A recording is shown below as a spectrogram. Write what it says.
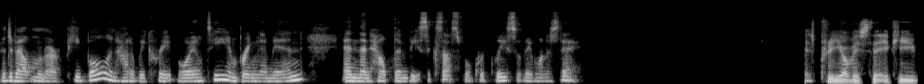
the development of our people and how do we create loyalty and bring them in and then help them be successful quickly so they want to stay. It's pretty obvious that if you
